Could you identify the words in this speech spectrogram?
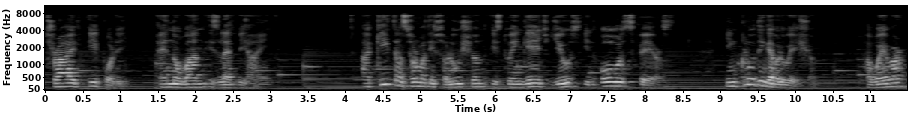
thrive equally and no one is left behind? A key transformative solution is to engage youth in all spheres, including evaluation. However,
